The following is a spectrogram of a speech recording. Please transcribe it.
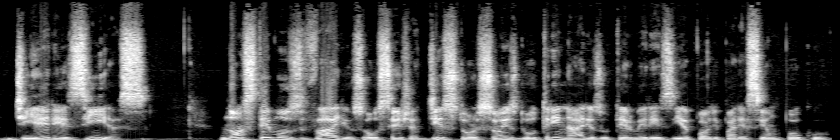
de heresias, nós temos vários, ou seja, distorções doutrinárias. O termo heresia pode parecer um pouco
